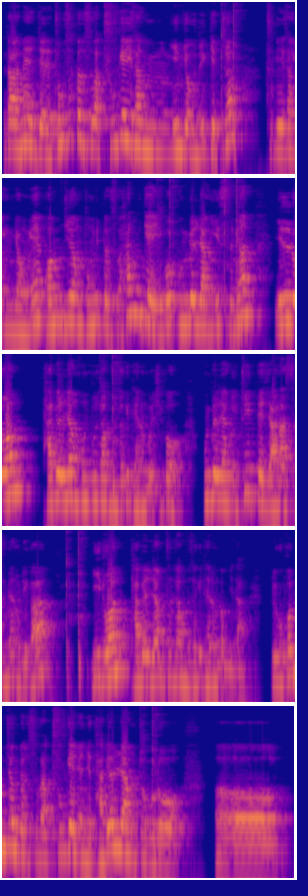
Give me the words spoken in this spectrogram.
그 다음에 이제 종속 변수가 두 개 이상인 경우도 있겠죠? 두 개 이상인 경우에 범주형 독립 변수가 한 개이고 공별량이 있으면 일원 다별량 공분산 분석이 되는 것이고 공별량이 투입되지 않았으면 우리가 일원 다별량 분산 분석이 되는 겁니다. 그리고 범정 변수가 두 개면 이제 다별량 쪽으로 어,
